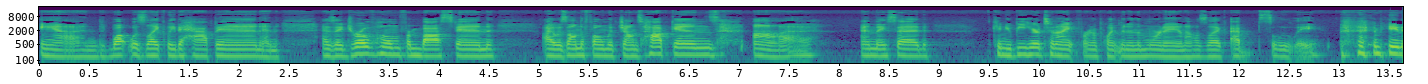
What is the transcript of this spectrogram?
and what was likely to happen. And as I drove home from Boston, I was on the phone with Johns Hopkins, uh, and they said, Can you be here tonight for an appointment in the morning? And I was like, Absolutely. I mean,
